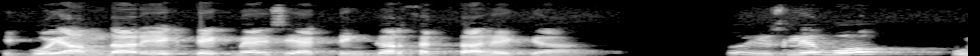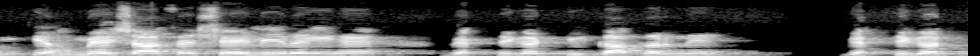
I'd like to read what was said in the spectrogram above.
कि कोई आमदार एक टेक में ऐसी एक्टिंग कर सकता है क्या? तो इसलिए वो उनकी हमेशा से शैली रही है व्यक्तिगत टीका करनी व्यक्तिगत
